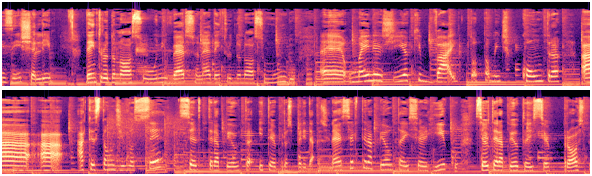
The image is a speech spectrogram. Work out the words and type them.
existe ali dentro do nosso universo, né? Dentro do nosso mundo, é, uma energia que vai totalmente contra a, a, a questão de você ser terapeuta e ter prosperidade, né? Ser terapeuta e ser rico, ser terapeuta e ser próspero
